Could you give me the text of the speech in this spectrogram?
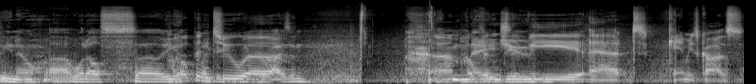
you know uh, what else? Uh, you got, hoping like, to, uh, Horizon. I'm hoping May, to be at Cammy's Cause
